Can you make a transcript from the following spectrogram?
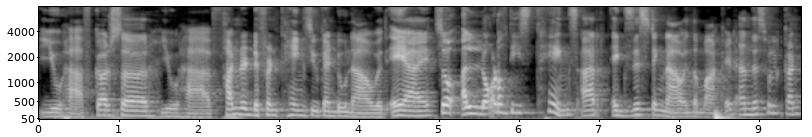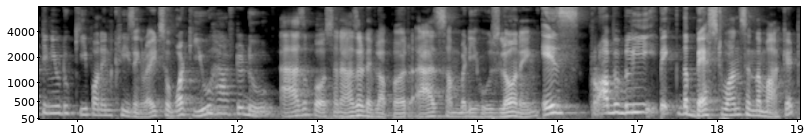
you have cursor you have 100 different things you can do now with ai so a lot of these things are existing now in the market and this will continue to keep on increasing right? So what you have to do as a person as a developer as somebody who's learning is probably pick the best ones in the market.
